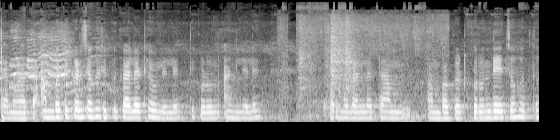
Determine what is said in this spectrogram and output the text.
त्यामुळे आता आंबा तिकडच्या घरी पिकायला ठेवलेले आहेत तिकडून आणलेले तर मुलांना आता आंब आंबा कट करून द्यायचं होतं.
